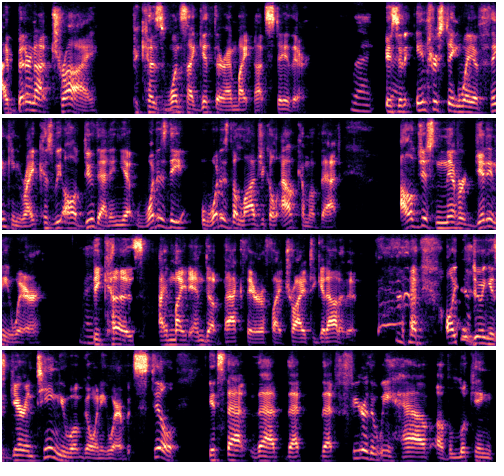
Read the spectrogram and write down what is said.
I better not try because once I get there, I might not stay there. Right. It's right. an interesting way of thinking, right? Because we all do that. And yet what is the what is the logical outcome of that? I'll just never get anywhere right. because I might end up back there if I try to get out of it. Mm-hmm. all you're doing is guaranteeing you won't go anywhere, but still it's that that that that fear that we have of looking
